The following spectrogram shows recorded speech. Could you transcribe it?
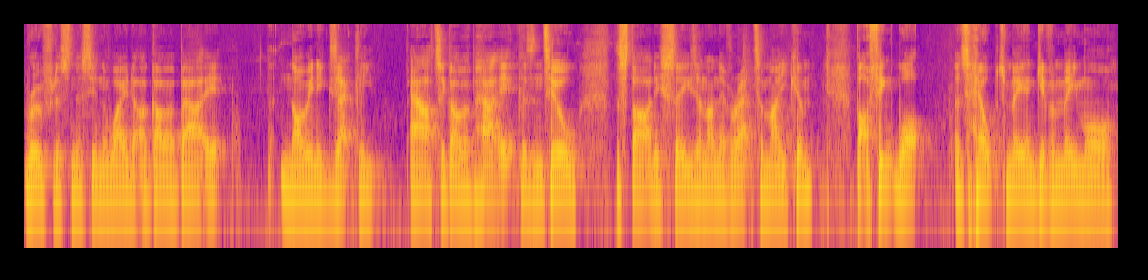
ruthlessness in the way that I go about it, knowing exactly how to go about it. Because until the start of this season, I never had to make them. But I think what has helped me and given me more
